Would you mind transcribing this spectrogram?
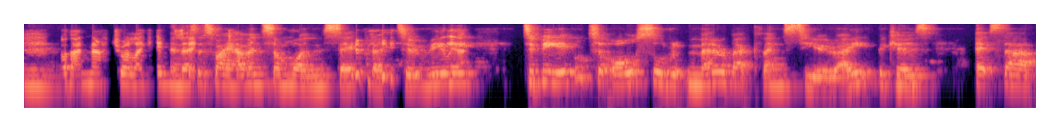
mm. got that natural like instinct. And this is why having someone separate to really yeah to be able to also mirror back things to you, right? Because mm-hmm. it's that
